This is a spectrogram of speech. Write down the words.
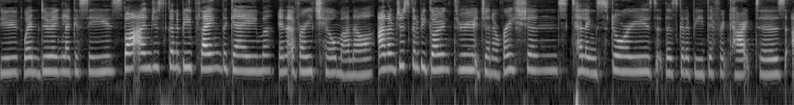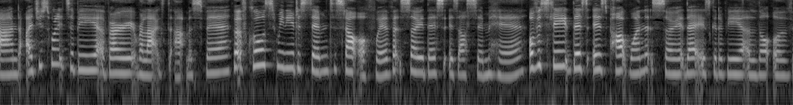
to when doing legacies but I'm just going to be playing playing the game in a very chill manner. And I'm just going to be going through generations, telling stories. There's going to be different characters. And I just want it to be a very relaxed atmosphere. But of course, we need a sim to start off with. So this is our sim here. Obviously, this is part one. So there is going to be a lot of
